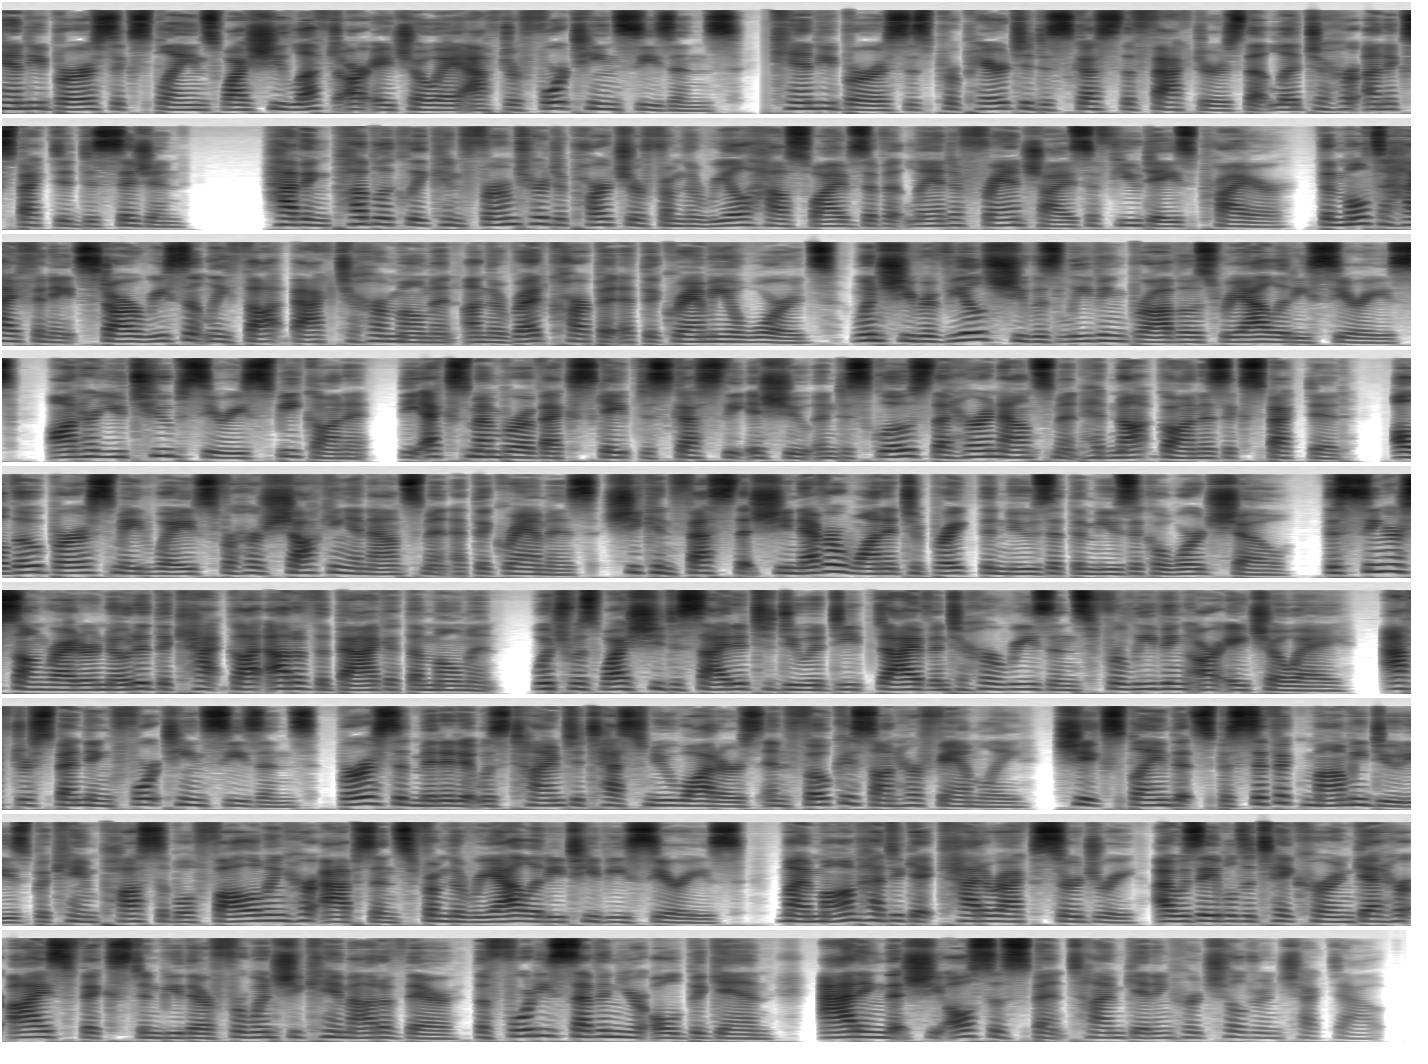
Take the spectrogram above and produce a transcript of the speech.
Kandi Burruss explains why she left RHOA after 14 seasons. Kandi Burruss is prepared to discuss the factors that led to her unexpected decision, having publicly confirmed her departure from the Real Housewives of Atlanta franchise a few days prior. The multi-hyphenate star recently thought back to her moment on the red carpet at the Grammy Awards when she revealed she was leaving Bravo's reality series. On her YouTube series Speak On It, the ex-member of Xscape discussed the issue and disclosed that her announcement had not gone as expected. Although Burruss made waves for her shocking announcement at the Grammys, she confessed that she never wanted to break the news at the music award show. The singer-songwriter noted the cat got out of the bag at the moment, which was why she decided to do a deep dive into her reasons for leaving RHOA. After spending 14 seasons, Burruss admitted it was time to test new waters and focus on her family. She explained that specific mommy duties became possible following her absence from the reality TV series. My mom had to get cataract surgery. I was able to take her and get her eyes fixed and be there for when she came out of there, the 47-year-old began, adding that she also spent time getting her children checked out.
